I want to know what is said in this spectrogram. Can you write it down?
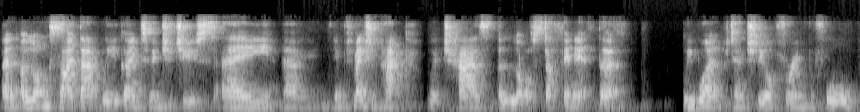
And alongside that, we are going to introduce a um, information pack which has a lot of stuff in it that we weren't potentially offering before.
